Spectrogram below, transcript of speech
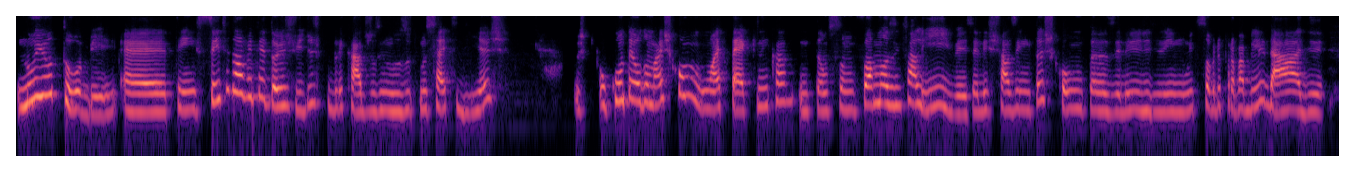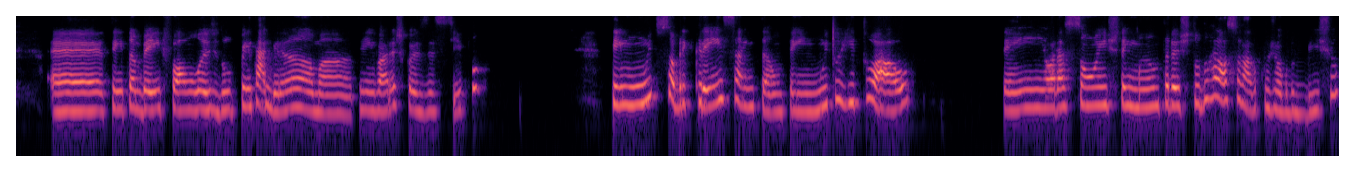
no YouTube, é, tem 192 vídeos publicados nos últimos sete dias. O conteúdo mais comum é técnica, então são fórmulas infalíveis, eles fazem muitas contas, eles dizem muito sobre probabilidade, é, tem também fórmulas do pentagrama, tem várias coisas desse tipo. Tem muito sobre crença, então, tem muito ritual, tem orações, tem mantras, tudo relacionado com o jogo do bicho.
